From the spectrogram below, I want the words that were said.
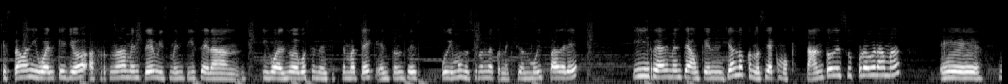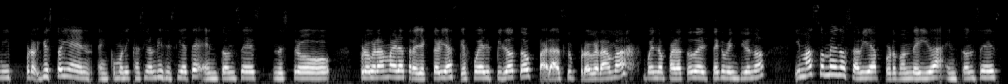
que, estaban igual que yo. Afortunadamente mis mentis eran igual nuevos en el sistema tech, entonces pudimos hacer una conexión muy padre y realmente aunque ya no conocía como que tanto de su programa, eh, mi yo estoy en, en comunicación 17, entonces nuestro programa era Trayectorias, que fue el piloto para su programa, bueno, para todo el TEC 21, y más o menos sabía por dónde iba, entonces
